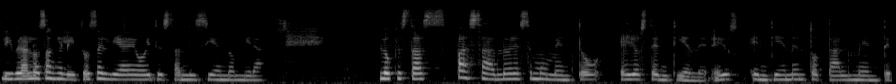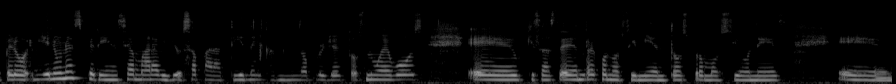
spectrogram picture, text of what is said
Libra, los angelitos del día de hoy te están diciendo, mira, lo que estás pasando en ese momento, ellos te entienden, ellos entienden totalmente, pero viene una experiencia maravillosa para ti en el camino, proyectos nuevos, eh, quizás te den reconocimientos, promociones. Eh,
